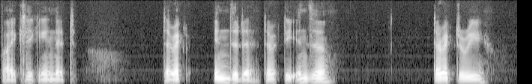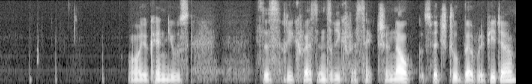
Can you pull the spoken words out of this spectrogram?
by clicking it direct in the directly in the directory or you can use this request in the request section. Now switch to Burp repeater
